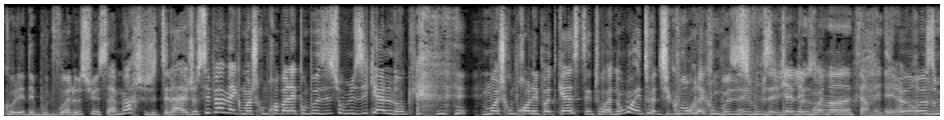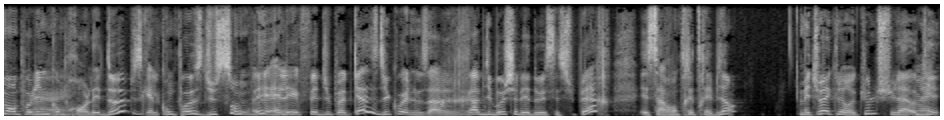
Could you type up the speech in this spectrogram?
coller des bouts de voix dessus et ça marche. J'étais là, je sais pas, mec, moi, je comprends pas la composition musicale. Donc, moi, je comprends les podcasts et toi, non. Et toi, tu comprends la composition musicale et moi, non. Et heureusement, Pauline Ouais, ouais. comprend les deux, puisqu'elle compose du son et Ouais. elle est fait du podcast. Du coup, elle nous a rabiboché les deux et c'est super. Et ça rentrait très bien. Mais tu vois, avec le recul, je suis là, ok.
